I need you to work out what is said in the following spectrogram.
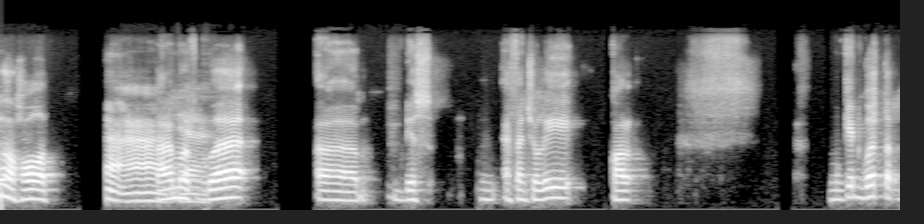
nge-hold. Ah, Karena menurut iya. gue um, this eventually kalau mungkin gue ter-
